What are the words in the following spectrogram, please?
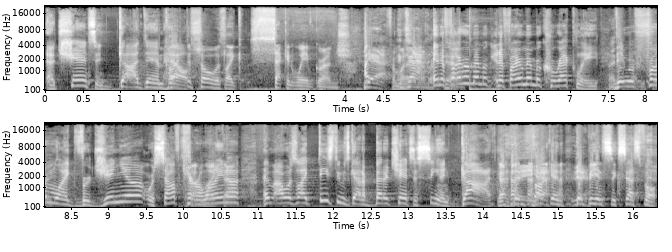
a chance in goddamn hell. Collective Soul was like second wave grunge. Yeah, from what I exactly. And if I remember, and if I remember correctly, they were from like Virginia or South Something like Carolina, and I was like, these dudes got a better chance of seeing God than Yeah, fucking yeah. than being successful.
